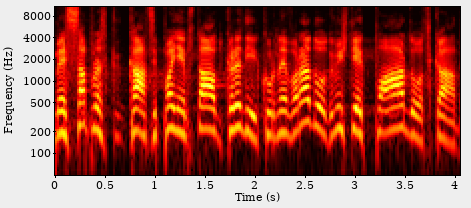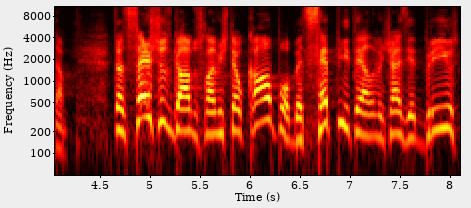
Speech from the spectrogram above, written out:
mēs saprotam, ka kāds ir paņēmis tādu kredītu, kur nevar atdot, un viņš tiek pārdots kādam. Tad sešus gadus, lai viņš tev kalpo, bet septītajā, viņš aiziet brīvs.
